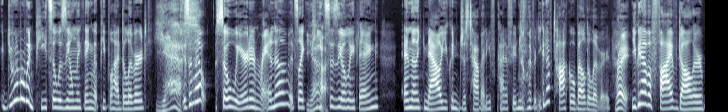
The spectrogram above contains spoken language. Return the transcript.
do you remember when pizza was the only thing that people had delivered? yes, Isn't that so weird and random? It's like Yeah. pizza's the only thing. And then like now you can just have any kind of food delivered. You can have Taco Bell delivered. right? You can have a five dollar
